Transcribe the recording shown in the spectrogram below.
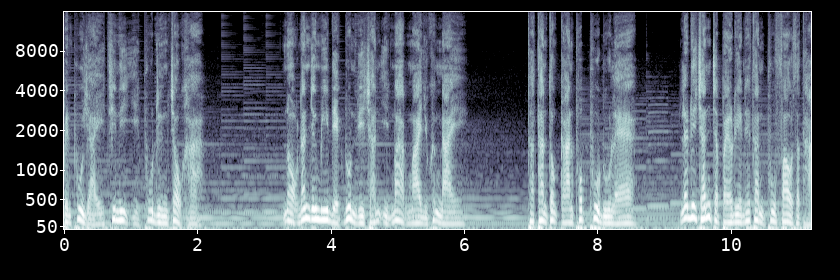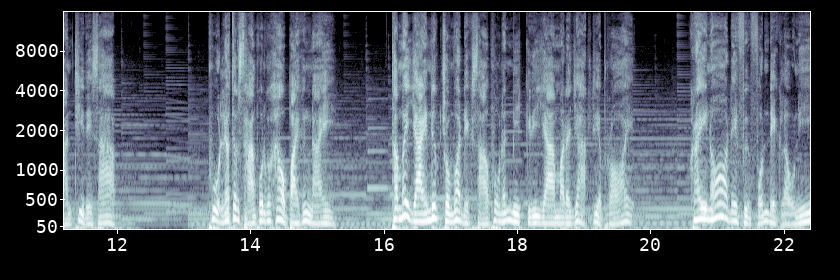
เป็นผู้ใหญ่ที่นี่อีกผู้หนึ่งเจ้าค่ะ นอกนั้นยังมีเด็กรุ่นดิฉันอีกมากมายอยู่ข้างใน ถ้าท่านต้องการพบผู้ดูแล แล้วดิฉันจะไปเรียนให้ท่านผู้เฝ้าสถานที่ได้ทราบ พูดแล้วทั้งสามคนก็เข้าไปข้างในทำให้ยายนึกชมว่าเด็กสาวพวกนั้นมีกิริยามารยาทเรียบร้อย ใครน้อได้ฝึกฝนเด็กเหล่านี้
